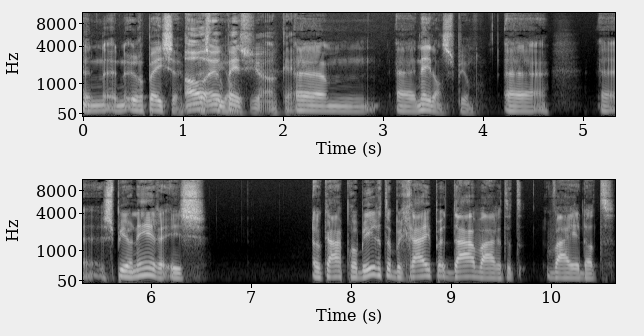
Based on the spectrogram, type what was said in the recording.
een, een- Europese Oh, spion. Europese, ja, oké. Ehm, eh, Nederlandse spion. Eh, eh, spioneren is elkaar proberen te begrijpen daar waar, het, het, waar je dat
